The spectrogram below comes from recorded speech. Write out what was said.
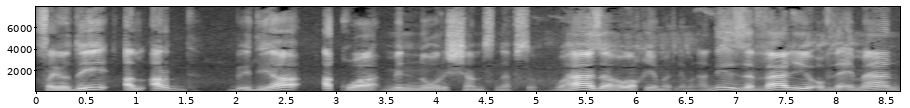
سيضيء الأرض بإضياء أقوى من نور الشمس نفسه وهذا هو قيمة الإيمان and this is the value of the iman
